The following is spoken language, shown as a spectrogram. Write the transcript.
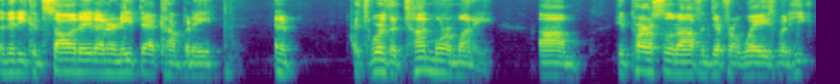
and then he consolidate underneath that company, and it, it's worth a ton more money. Um, he'd parcel it off in different ways, but he,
